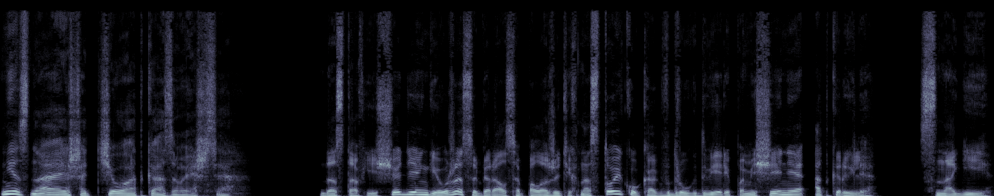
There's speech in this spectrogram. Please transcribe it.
Не знаешь, от чего отказываешься». Достав еще деньги, уже собирался положить их на стойку, как вдруг двери помещения открыли. С ноги.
